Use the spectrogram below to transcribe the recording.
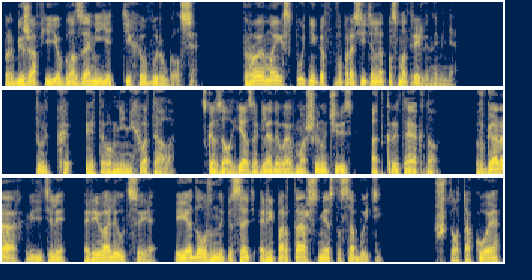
Пробежав ее глазами, я тихо выругался. Трое моих спутников вопросительно посмотрели на меня. «Только этого мне не хватало», — сказал я, заглядывая в машину через открытое окно. «В горах, видите ли, революция, и я должен написать репортаж с места событий. Что такое?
